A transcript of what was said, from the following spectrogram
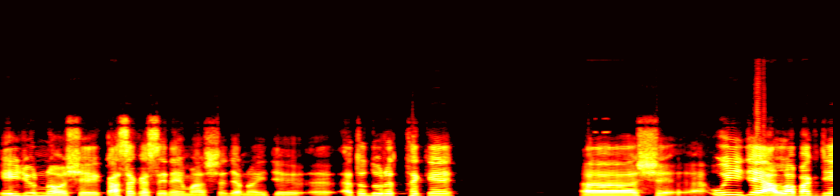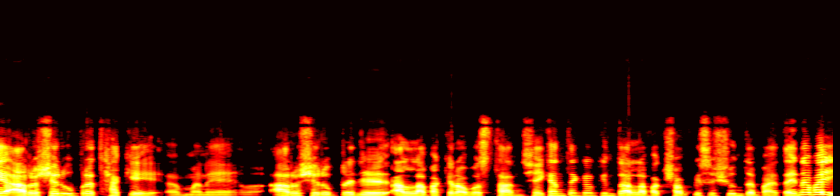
এই জন্য সে কাছাকাছি নেমে আসে যেন এই যে এত দূরের থেকে সে ওই যে আল্লাহ পাক যে আরশের উপরে থাকে আ মানে আরশের উপরে যে আল্লাহ পাকের অবস্থান সেখান থেকেও কিন্তু আল্লাহ পাক সবকিছু শুনতে পায়। তাই না ভাই?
